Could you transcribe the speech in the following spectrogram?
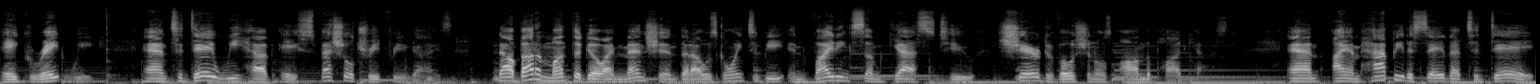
a great week. And today we have a special treat for you guys. Now, about a month ago, I mentioned that I was going to be inviting some guests to share devotionals on the podcast. And I am happy to say that today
